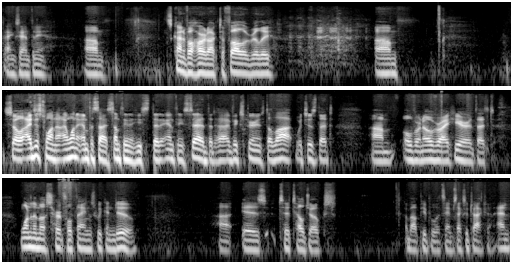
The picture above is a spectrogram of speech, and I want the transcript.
Thanks, Anthony. Um, it's kind of a hard act to follow, really. Um, so I just want to I want to emphasize something that he that Anthony said that I've experienced a lot, which is that um, over and over I hear that one of the most hurtful things we can do uh, is to tell jokes about people with same-sex attraction. And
